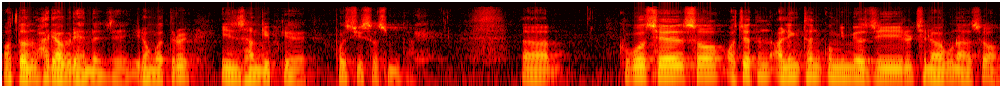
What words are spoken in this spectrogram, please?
어떤 활약을 했는지 이런 것들을 인상 깊게 볼 수 있었습니다. 어, 그곳에서 어쨌든 알링턴 국립묘지를 지나고 나서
